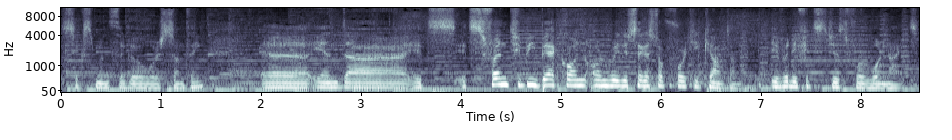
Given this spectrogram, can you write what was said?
six months ago or something uh, and uh, it's it's fun to be back on on Radio Sega Top 40 Countdown even if it's just for one night.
